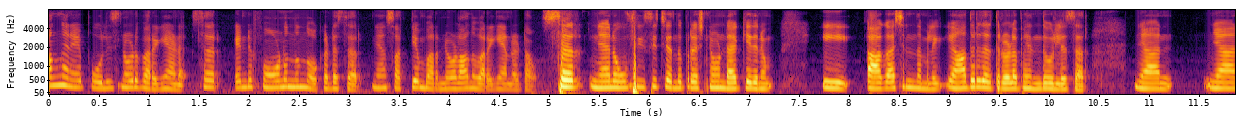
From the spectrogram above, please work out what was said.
അങ്ങനെ പോലീസിനോട് പറയുകയാണ് സർ എന്റെ ഫോണൊന്നും നോക്കണ്ട സർ. ഞാൻ സത്യം പറഞ്ഞോളാം എന്ന് പറയുകയാണ് കേട്ടോ. സർ ഞാൻ ഓഫീസിൽ ചെന്ന് പ്രശ്നം ഉണ്ടാക്കിയതിനും ഈ ആകാശനും തമ്മിൽ യാതൊരു തരത്തിലുള്ള ബന്ധവുമില്ല സർ. ഞാൻ ഞാൻ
